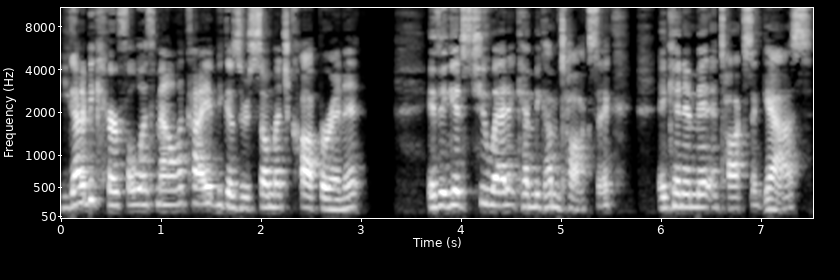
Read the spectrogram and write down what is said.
you got to be careful with malachite because there's so much copper in it. If it gets too wet, it can become toxic. It can emit a toxic gas.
